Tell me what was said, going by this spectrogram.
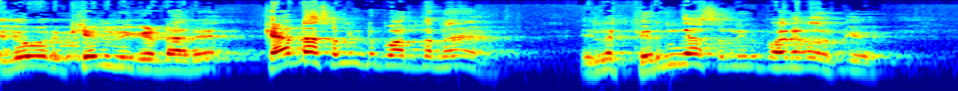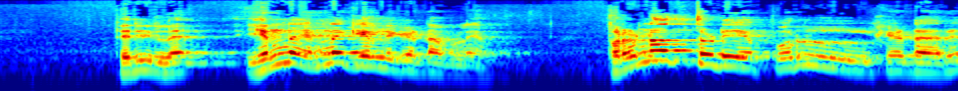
ஏதோ ஒரு கேள்வி கேட்டார். கேட்டால் சொல்லிட்டு பார்த்தானே இல்லை தெரிஞ்சால் சொல்லியிருப்பாரு அவருக்கு. தெரியல. என்ன என்ன கேள்வி கேட்டாப்லையா பிரணவத்துடைய பொருள் கேட்டார்.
